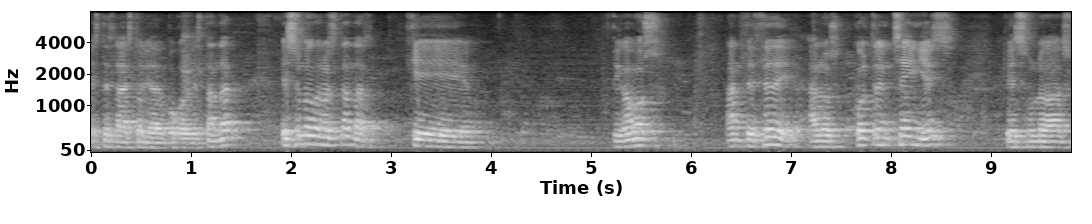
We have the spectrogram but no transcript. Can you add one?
esta es la historia de un poco del estándar. Es uno de los estándares que, digamos, antecede a los Coltrane Changes, que es unos,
